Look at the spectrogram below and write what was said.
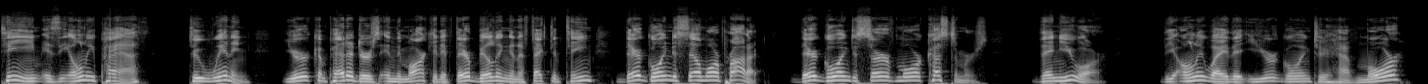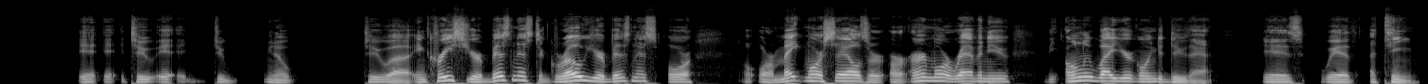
Team is the only path to winning. Your competitors in the market, if they're building an effective team, they're going to sell more product. They're going to serve more customers than you are. The only way that you're going to have more to to you know to uh, increase your business, to grow your business, or or make more sales or, or earn more revenue, the only way you're going to do that is with a team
